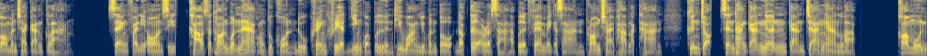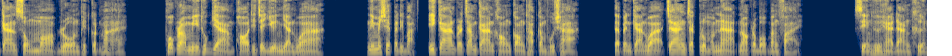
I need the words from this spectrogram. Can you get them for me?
กองบัญชาการกลาง แสงไฟนีออนสีขาวสะท้อนบนหน้าของทุกคนดูเคร่งเครียดยิ่งกว่าปืนที่วางอยู่บนโต๊ะดรอรสาเปิดแฟ้มเอกสาร พร้อมฉายภาพหลักฐาน ขึ้นเจาะเส้นทางการเงินการจ้างงานหลับ ข้อมูลการส่งมอบโดรนผิดกฎหมาย พวกเรามีทุกอย่างพอที่จะยืนยันว่า นี่ไม่ใช่ปฏิบัติ อีการประจำการของกองทัพกัมพูชา แต่เป็นการว่าจ้างจากกลุ่มอำนาจนอกระบบบางฝ่าย เสียงฮือแฮดังขึ้น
